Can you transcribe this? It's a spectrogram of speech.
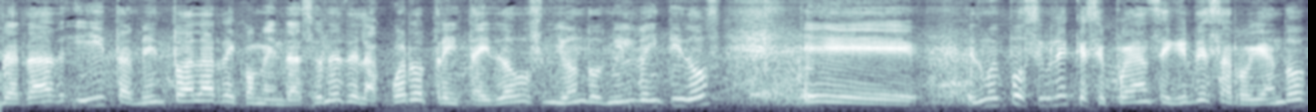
¿verdad? Y también todas las recomendaciones del acuerdo 32-2022, es muy posible que se puedan seguir desarrollando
